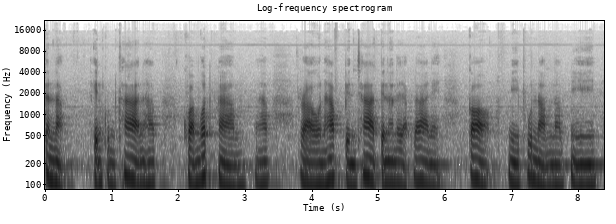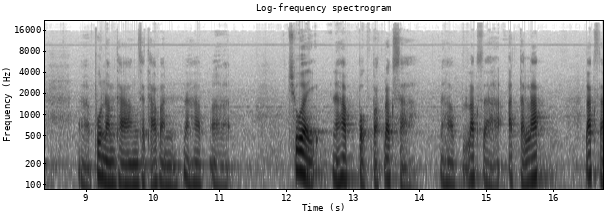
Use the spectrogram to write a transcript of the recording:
ตระหนักเห็นคุณค่านะครับ ความงดงามนะครับ เรานะครับเป็นชาติเป็นอาณาจักรได้เนี่ยก็มีผู้นำนะมีผู้นำทางสถาบันนะครับช่วยนะครับปกปักรักษานะครับรักษาอัตลักษณ์ รักษา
